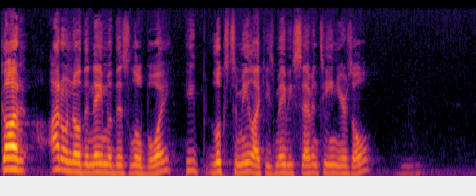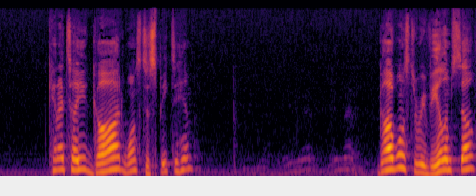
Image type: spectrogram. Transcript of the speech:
God, I don't know the name of this little boy. He looks to me like he's maybe 17 years old. Can I tell you, God wants to speak to him? God wants to reveal himself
